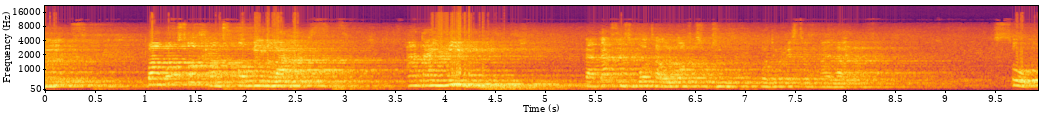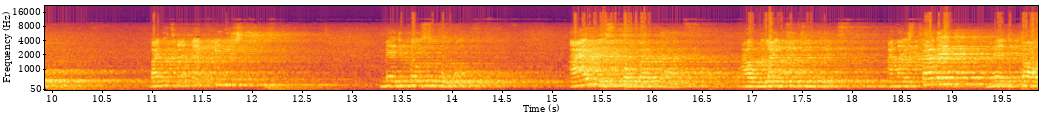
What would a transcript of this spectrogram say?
needs, but also transforming lives. And I knew that that is what I would love to do for the rest of my life. So, by the time I finished medical school, I discovered that I would like to do this. And I started medical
